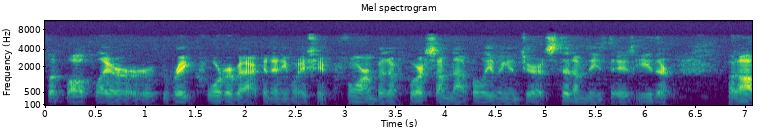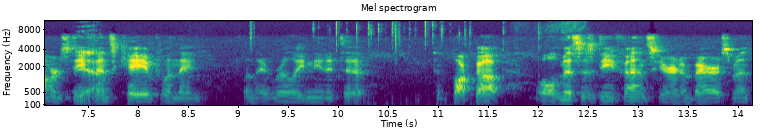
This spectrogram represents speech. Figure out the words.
football player or a great quarterback in any way, shape, or form. But of course, I'm not believing in Jarrett Stidham these days either. But Auburn's Yeah. defense caved when they when they really needed to to buck up. Ole Miss's defense, you're an embarrassment.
